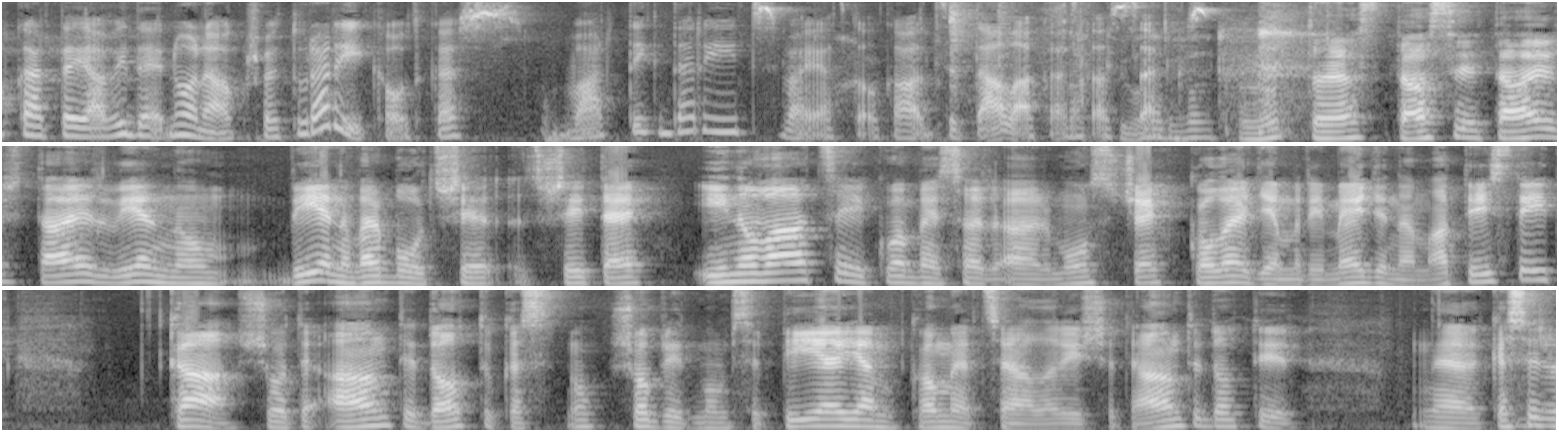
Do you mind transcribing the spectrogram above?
apkārtējā vidē nonākuši, vai tur arī kaut kas var tikt darīts, vai atkal kādas ir tālākās tās sekas? Nu, tas, tas ir, tā ir, tā ir viena no, viena varbūt šie, šī te inovācija, ko mēs ar, ar mūsu čeku kolēģiem arī mēģinām attīstīt, kā šo te antidotu, kas nu, šobrīd mums ir pieejami, komerciāli arī šie antidoti ir, kas ir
